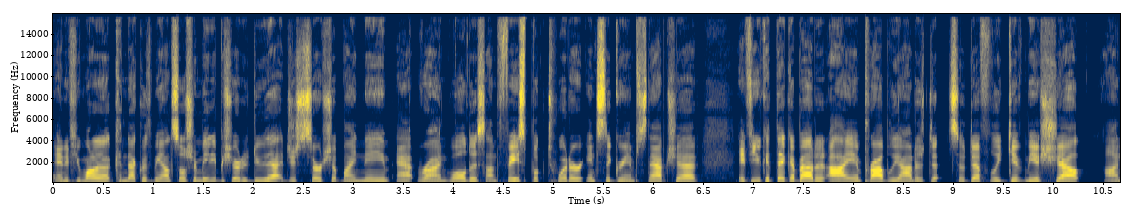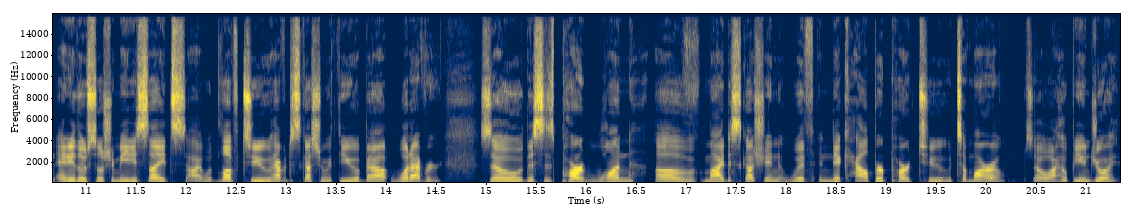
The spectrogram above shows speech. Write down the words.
And if you want to connect with me on social media, be sure to do that. Just search up my name at Ryan Waldis on Facebook, Twitter, Instagram, Snapchat. If you could think about it, I am probably on it, so definitely give me a shout on any of those social media sites. I would love to have a discussion with you about whatever. So, this is part one of my discussion with Nick Halper, part two tomorrow. So, I hope you enjoy.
